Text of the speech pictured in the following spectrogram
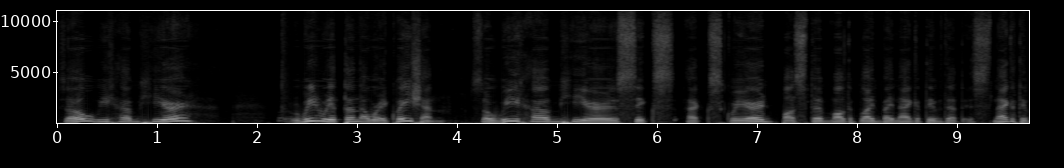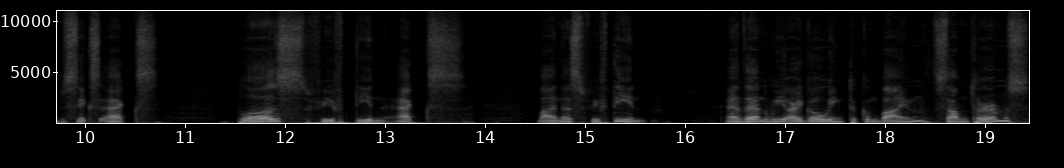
so we have here rewritten our equation. So we have here 6x squared positive multiplied by negative that is negative 6x plus 15x minus 15 and then we are going to combine some terms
